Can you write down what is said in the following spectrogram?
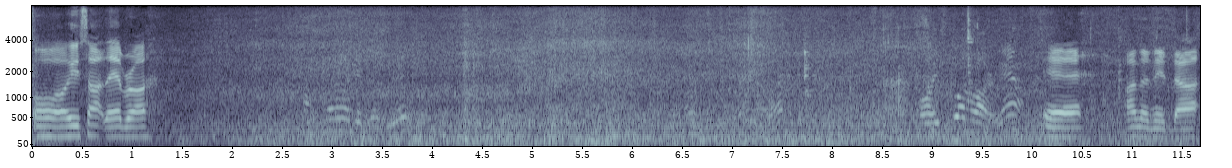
Oh, he's out there, bro. Oh, he's going right around. Yeah, underneath that.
